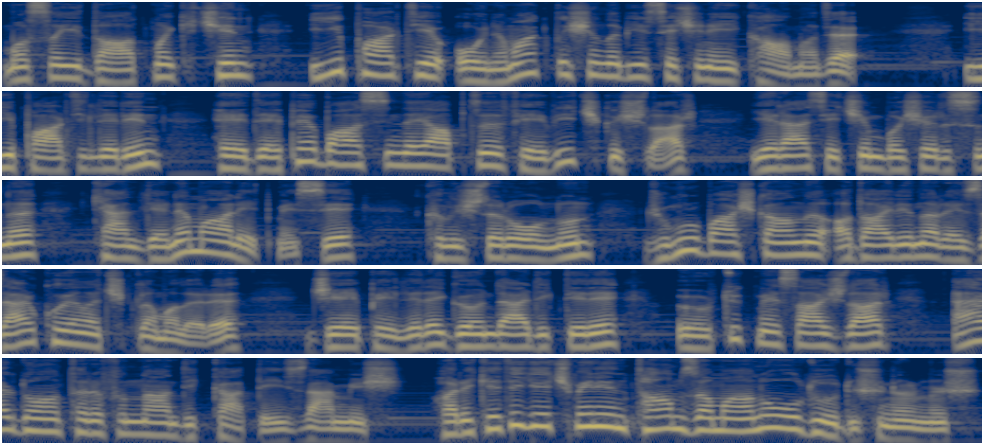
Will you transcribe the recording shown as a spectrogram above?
masayı dağıtmak için İyi Parti'ye oynamak dışında bir seçeneği kalmadı. İyi Partilerin HDP bahsinde yaptığı fevri çıkışlar, yerel seçim başarısını kendilerine mal etmesi, Kılıçdaroğlu'nun Cumhurbaşkanlığı adaylığına rezerv koyan açıklamaları, CHP'lere gönderdikleri örtük mesajlar Erdoğan tarafından dikkatle izlenmiş. Harekete geçmenin tam zamanı olduğu düşünülmüş.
